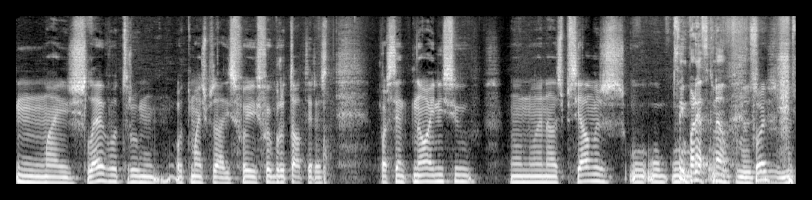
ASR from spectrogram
um mais leve, outro, outro mais pesado. Isso foi, foi brutal ter este. Parecendo que não ao início não, não é nada especial, mas o. o- Sim, o- parece que não. Mas, Pois. mas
